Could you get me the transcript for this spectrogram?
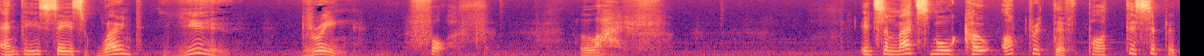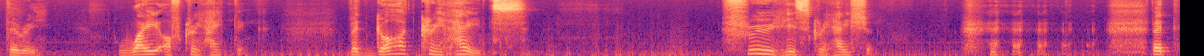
And He says, Won't you bring forth life? It's a much more cooperative, participatory way of creating that God creates through His creation. that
